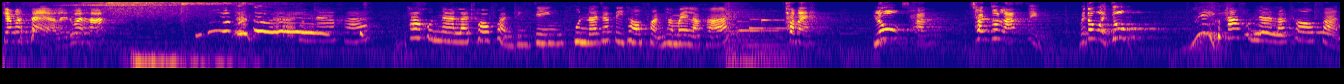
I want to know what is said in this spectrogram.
แกมาแสอะไรด้วยฮะคุณนาคะ ถ้าคุณนารักทอฝันจริง ๆ คุณนาจะตีทอฝันทำไมล่ะคะ รักทอฝัน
